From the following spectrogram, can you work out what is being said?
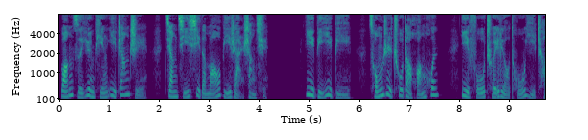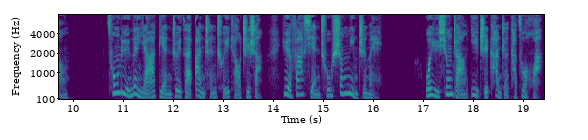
王子运平一张纸，将极细的毛笔染上去，一笔一笔，从日出到黄昏，一幅垂柳图已成。葱绿嫩芽点缀在暗沉垂条之上，越发显出生命之美。我与兄长一直看着他作画，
